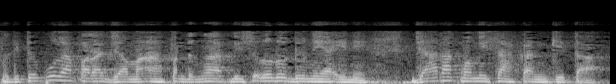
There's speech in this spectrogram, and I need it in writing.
Begitu pula para jamaah pendengar di seluruh dunia ini. Jarak memisahkan kita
